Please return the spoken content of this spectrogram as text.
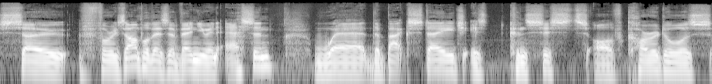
So, for example, there's a venue in Essen where the backstage is consists of corridors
